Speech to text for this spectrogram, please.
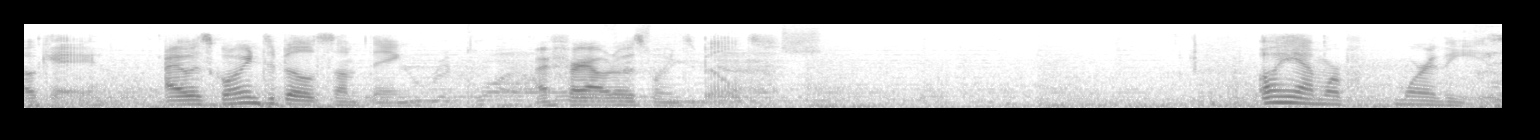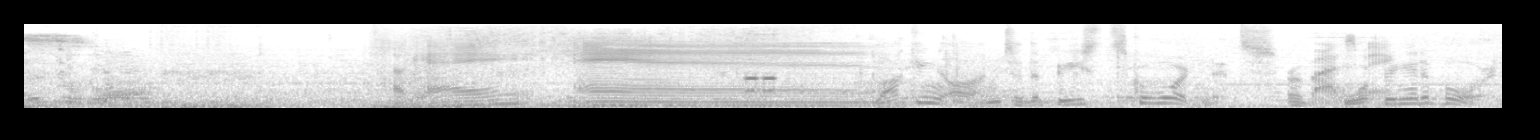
Okay. I was going to build something. I forgot what I was going to build. Oh yeah, more more of these. Locking on to the beast's coordinates. Robotics Warping it aboard.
